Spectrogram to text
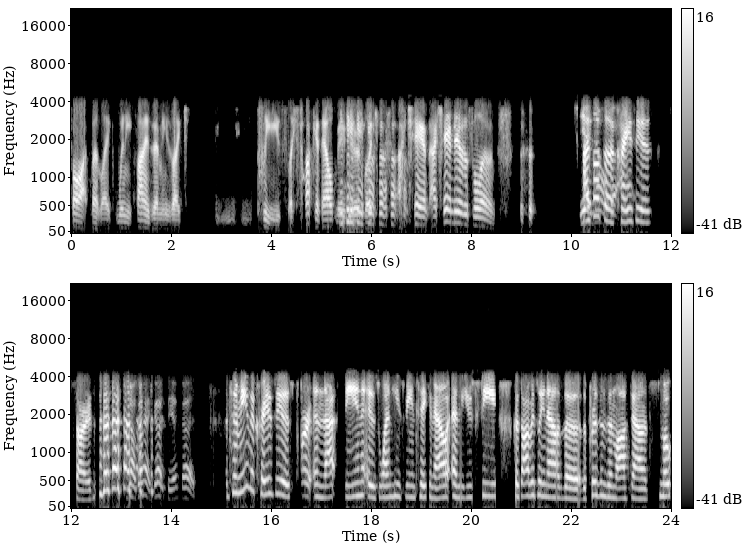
thought, but like when he finds him, he's like, "Please, like fucking help me, dude! Like I can't, I can't do this alone." yeah, I thought no, the I, craziest. Sorry. no, go ahead, go ahead, Tia, go ahead. To me, the craziest part in that scene is when he's being taken out, and you see, because obviously now the the prison's in lockdown, smoke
